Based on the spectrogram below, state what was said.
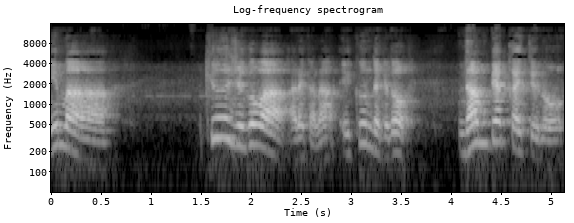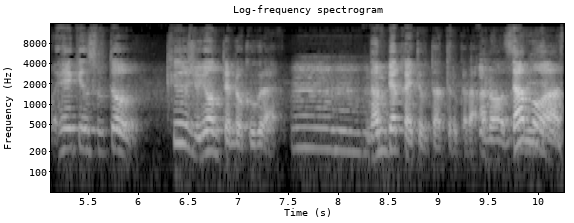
今95はあれかな？行くんだけど何百回っていうのを平均すると94.6ぐらい。うん。何百回って歌ってるから。あのダムは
